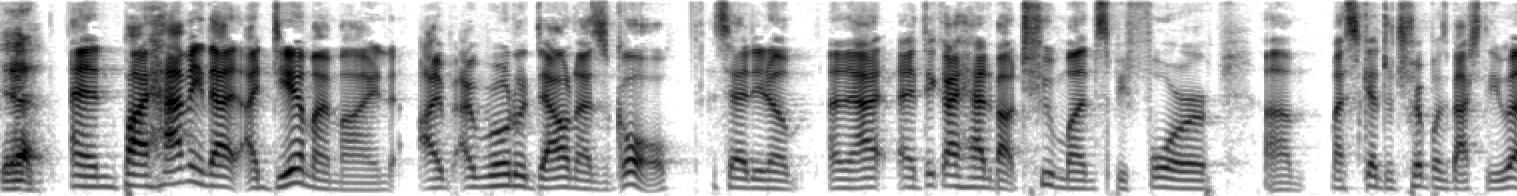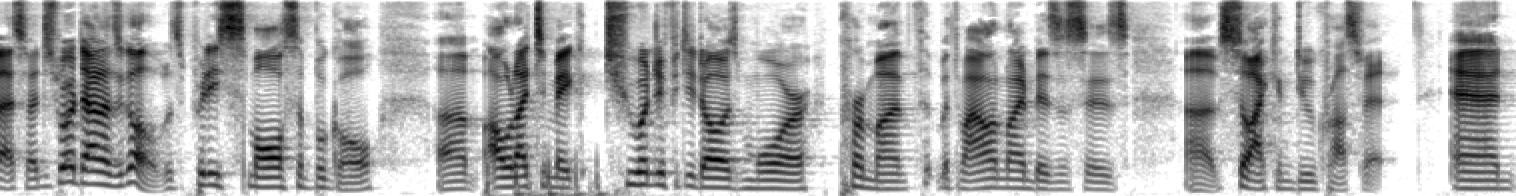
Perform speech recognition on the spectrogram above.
Yeah, And by having that idea in my mind, I, I wrote it down as a goal. I said, you know, and I, I think I had about two months before um, my scheduled trip was back to the US. So I just wrote it down as a goal. It was a pretty small, simple goal. Um, I would like to make $250 more per month with my online businesses uh, so I can do CrossFit. And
